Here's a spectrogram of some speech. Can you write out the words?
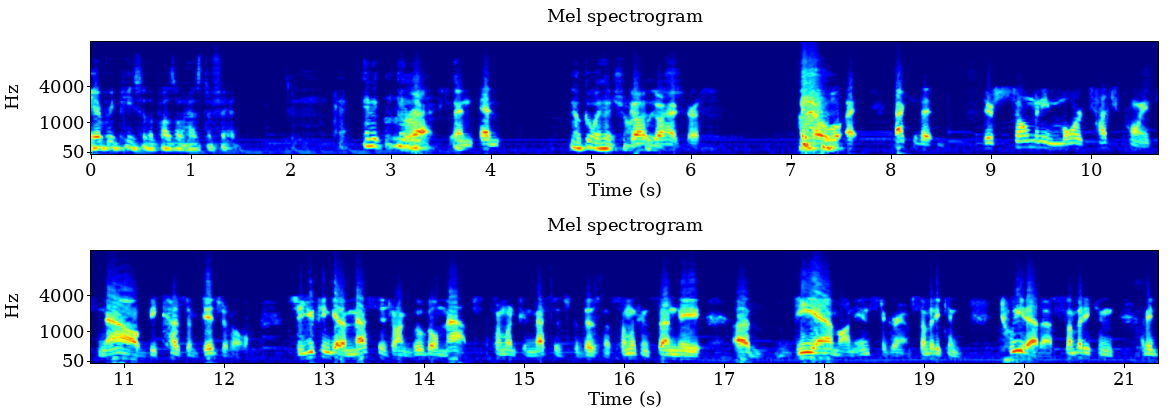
every piece of the puzzle has to fit. and it, and it- Correct. And and no, go ahead, Sean. Go, please. go ahead, Chris. no, well, back to the. There's so many more touch points now because of digital. So you can get a message on Google Maps. Someone can message the business. Someone can send me a DM on Instagram. Somebody can tweet at us. Somebody can. I mean,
